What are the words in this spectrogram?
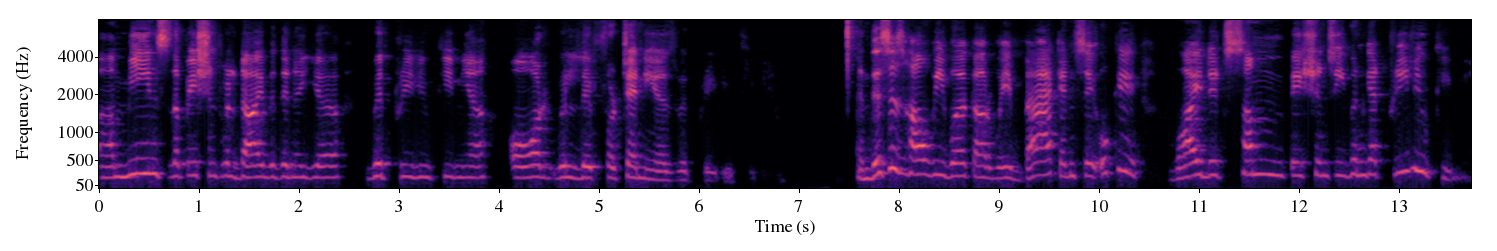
uh, means the patient will die within a year with pre-leukemia or will live for 10 years with pre-leukemia. And this is how we work our way back and say, okay, why did some patients even get pre-leukemia?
